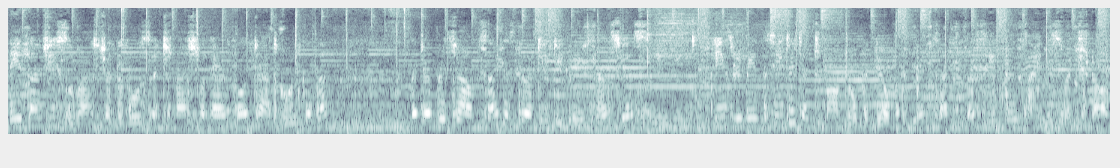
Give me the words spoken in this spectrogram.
Netaji Subhash Chandra Bose International Airport at Kolkata. The temperature outside is 30 degrees Celsius. Please remain seated and do not open the overhead until the seatbelt sign is switched off.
